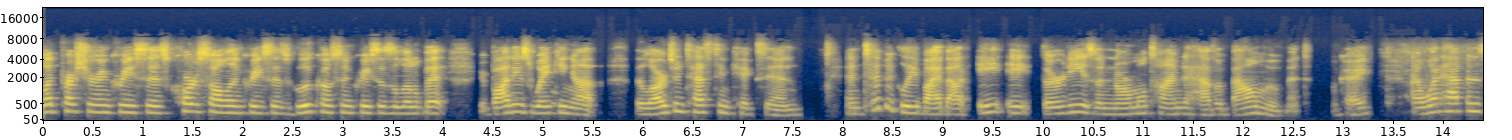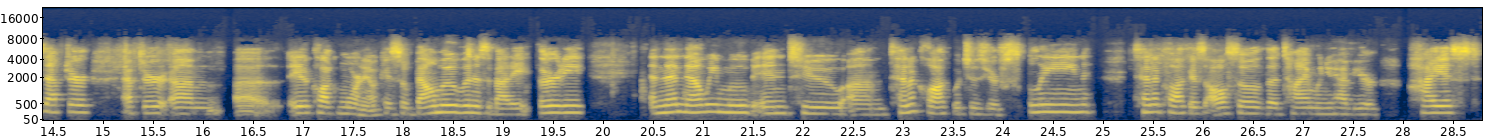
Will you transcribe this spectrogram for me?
Blood pressure increases, cortisol increases, glucose increases a little bit. Your body's waking up the large intestine kicks in and typically by about 8 8.30 is a normal time to have a bowel movement okay now what happens after after um, uh, 8 o'clock morning okay so bowel movement is about 8.30 and then now we move into um, 10 o'clock which is your spleen 10 o'clock is also the time when you have your highest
